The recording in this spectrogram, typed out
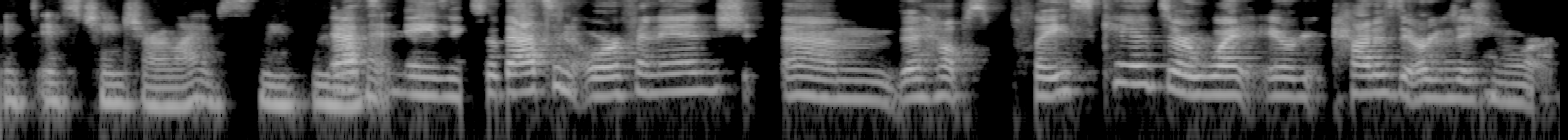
it, it's changed our lives. We, we that's amazing. So that's an orphanage um, that helps place kids, or what? Or how does the organization work?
